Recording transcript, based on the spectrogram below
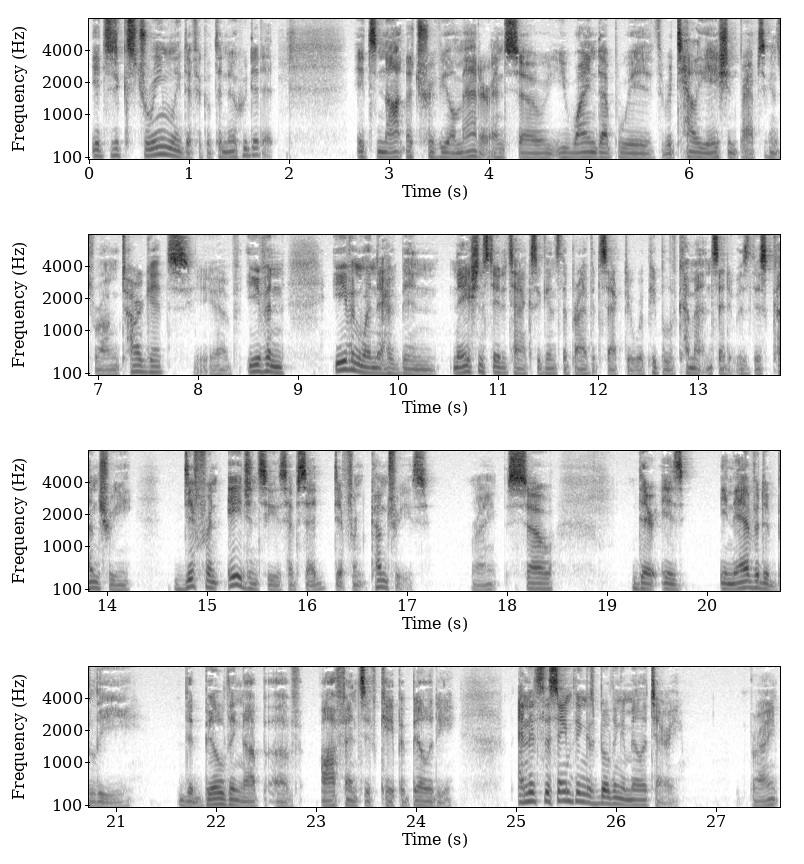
it's extremely difficult to know who did it. It's not a trivial matter. And so you wind up with retaliation, perhaps against wrong targets. You have even, even when there have been nation state attacks against the private sector where people have come out and said it was this country, different agencies have said different countries right? So there is inevitably the building up of offensive capability. And it's the same thing as building a military, right?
